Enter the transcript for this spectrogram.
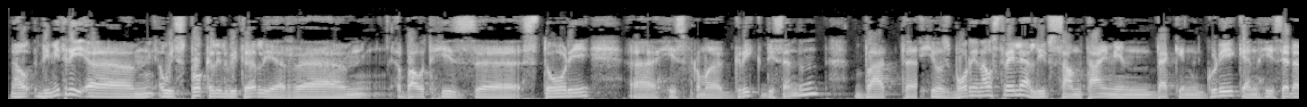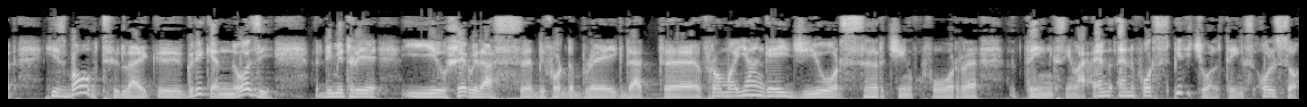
Now, Dimitri, um, we spoke a little bit earlier um, about his uh, story. Uh, he's from a Greek descendant, but uh, he was born in Australia, lived some time in back in Greek, and he said that he's both like uh, Greek and Aussie. Dimitri, you shared with us uh, before the break that uh, from a young age you were searching for things in life and and for spiritual things also.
